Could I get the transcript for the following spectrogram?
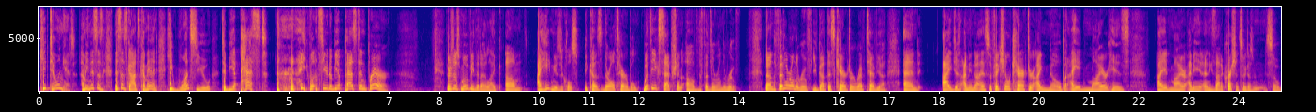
Keep doing it. I mean, this is this is God's command. He wants you to be a pest. he wants you to be a pest in prayer. There's this movie that I like. Um, I hate musicals because they're all terrible, with the exception of The Fiddler on the Roof. Now, in The Fiddler on the Roof, you've got this character, Reb Tevye, and I just, I mean, it's a fictional character, I know, but I admire his. I admire. I mean, and he's not a Christian, so he doesn't. So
